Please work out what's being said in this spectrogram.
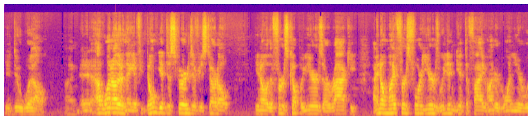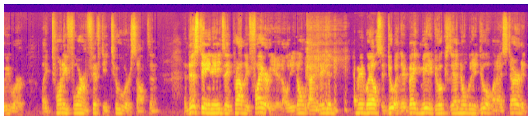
you do well. And, and uh, one other thing, if you don't get discouraged if you start out, you know, the first couple years are rocky. I know my first four years we didn't get to 500. One year we were like 24 and 52 or something. In this day and age, they'd probably fire you though. You don't. I mean, they didn't have anybody else to do it. They begged me to do it because they had nobody to do it when I started.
